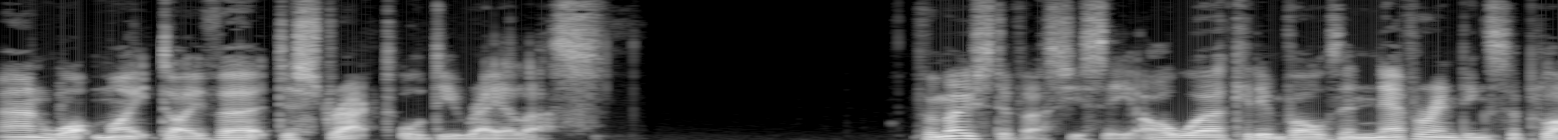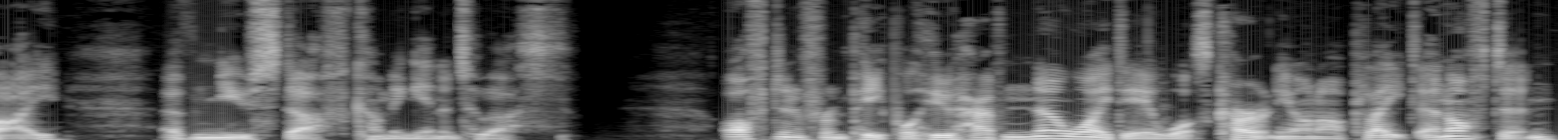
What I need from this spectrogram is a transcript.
and what might divert, distract, or derail us. For most of us, you see, our work it involves a never ending supply of new stuff coming in to us often from people who have no idea what's currently on our plate, and often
